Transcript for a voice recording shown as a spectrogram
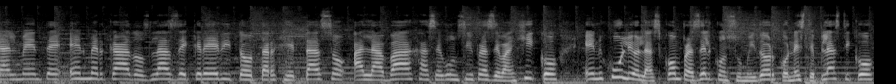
Finalmente, en mercados, las de crédito, tarjetazo a la baja, según cifras de Banjico, en julio las compras del consumidor con este plástico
